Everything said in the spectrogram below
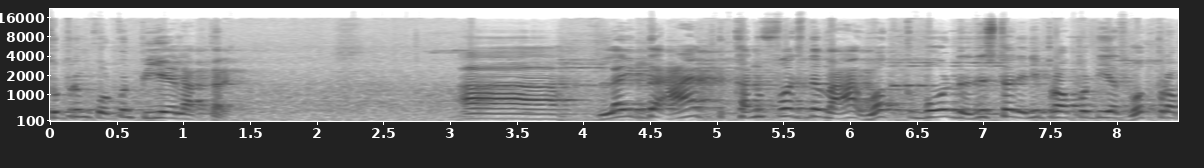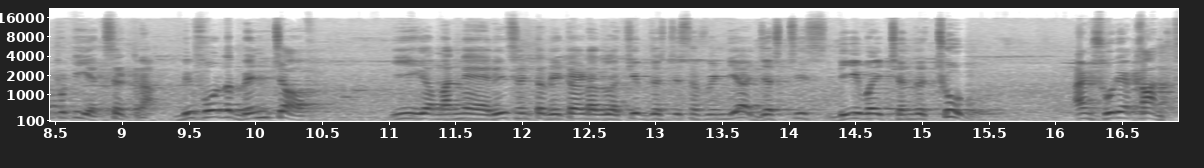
ಸುಪ್ರೀಂ ಕೋರ್ಟ್ಗೊಂದು ಪಿ ಎಲ್ ಹಾಕ್ತಾರೆ. ಲೈಕ್ ದ ಆ್ಯಕ್ಟ್ ಕನ್ಫರ್ಸ್ ದ ವರ್ಕ್ ಬೋರ್ಡ್ ರಿಜಿಸ್ಟರ್ ಎನಿ ಪ್ರಾಪರ್ಟಿ ಎಸ್ ವರ್ಕ್ ಪ್ರಾಪರ್ಟಿ ಎಕ್ಸೆಟ್ರಾ ಬಿಫೋರ್ ದ ಬೆಂಚ್ ಆಫ್ ಈಗ ಮೊನ್ನೆ ರೀಸೆಂಟ್ ರಿಟೈರ್ಡ್ ಆದಲ್ಲ ಚೀಫ್ ಜಸ್ಟಿಸ್ ಆಫ್ ಇಂಡಿಯಾ ಜಸ್ಟಿಸ್ ಡಿ ವೈ ಚಂದ್ರಚೂಡ್ ಆ್ಯಂಡ್ ಸೂರ್ಯಕಾಂತ್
